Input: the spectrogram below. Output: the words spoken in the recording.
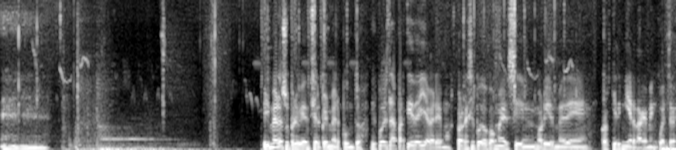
eh. Primero supervivencia, el primer punto. Después, a partir de ahí ya veremos. Porque así puedo comer sin morirme de cualquier mierda que me encuentre.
